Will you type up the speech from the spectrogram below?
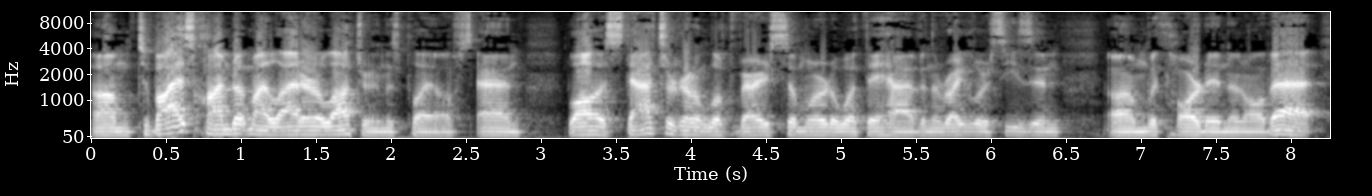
Um, Tobias climbed up my ladder a lot during this playoffs, and while his stats are going to look very similar to what they have in the regular season um, with Harden and all that,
